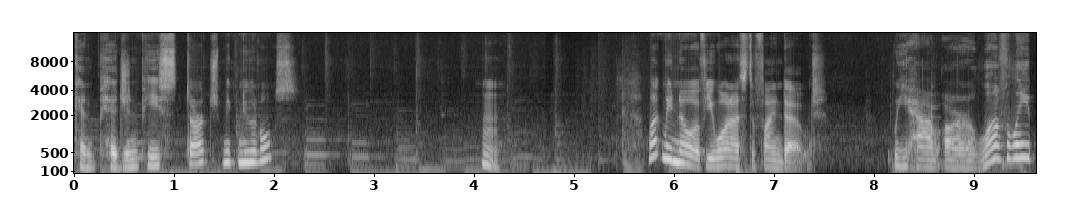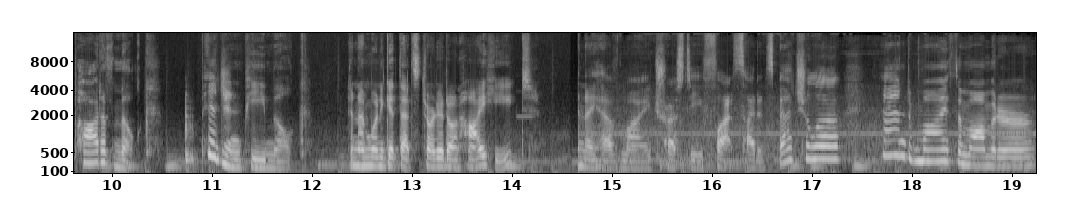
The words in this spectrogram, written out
can pigeon pea starch make noodles? Hmm. Let me know if you want us to find out. We have our lovely pot of milk, pigeon pea milk. And I'm going to get that started on high heat. And I have my trusty flat-sided spatula and my thermometer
